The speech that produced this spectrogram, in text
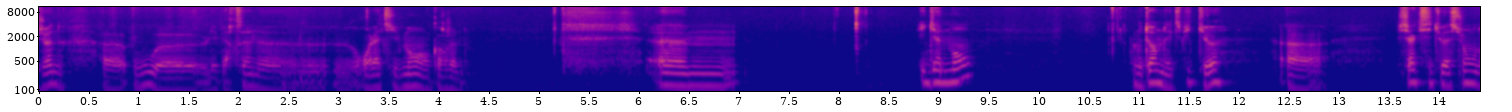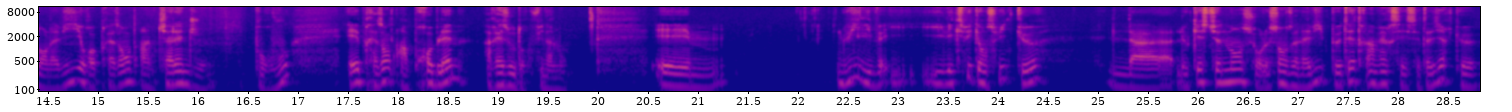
jeunes ou les personnes relativement encore jeunes. également, l'auteur nous explique que euh, chaque situation dans la vie représente un challenge pour vous et présente un problème à résoudre finalement. Et euh, lui, il, explique ensuite que le questionnement sur le sens de la vie peut être inversé, c'est-à-dire que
